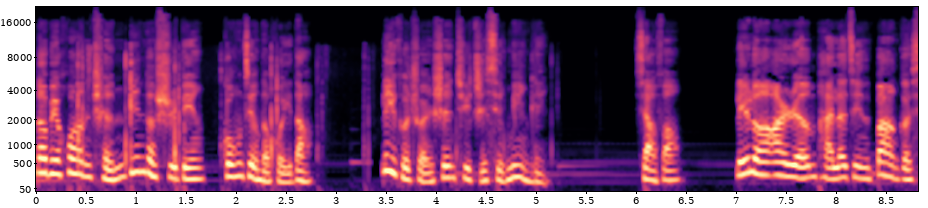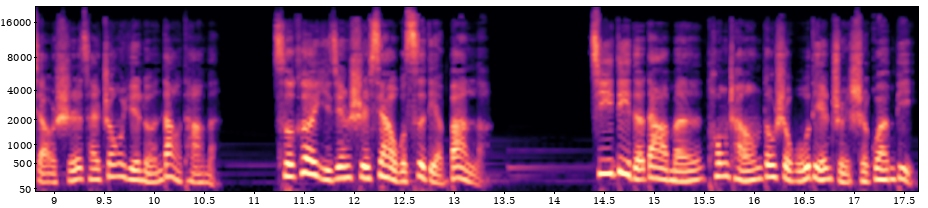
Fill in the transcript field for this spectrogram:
那被唤陈斌的士兵恭敬地回道，立刻转身去执行命令。下方，林鸾二人排了近半个小时，才终于轮到他们。此刻已经是下午四点半了。基地的大门通常都是五点准时关闭，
